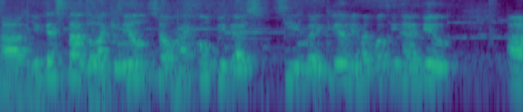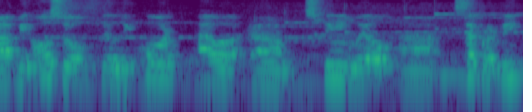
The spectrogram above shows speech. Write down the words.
Uh, you can start the lucky wheel. So I hope you guys see it very clearly. But what we're gonna do, uh, we also will record our um, spinning wheel uh, separately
